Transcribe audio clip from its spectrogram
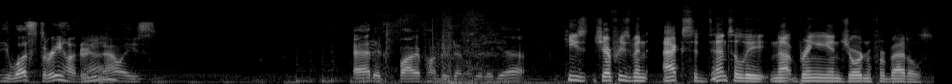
He was 300. Yeah. Now he's added 500 into the gap. He's Jeffrey's been accidentally not bringing in Jordan for battles.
